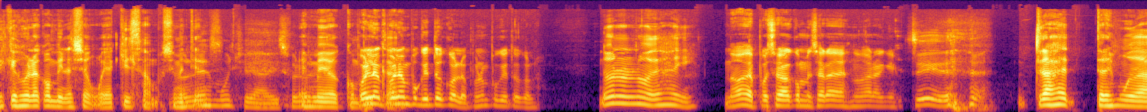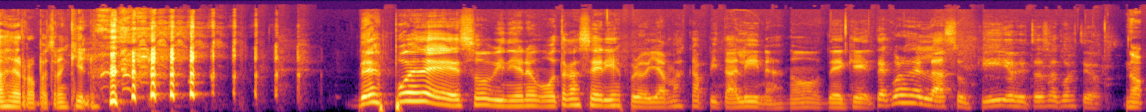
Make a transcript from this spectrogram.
Es que es una combinación, Guayaquil Sambo, ¿sí me No lees entiendes? mucho ya, Es medio Ponle, complicado. ponle un poquito de color, ponle un poquito de color. No, no, no, deja ahí. No, después se va a comenzar a desnudar aquí. Sí. Traje tres mudadas de ropa, tranquilo. Después de eso vinieron otras series, pero ya más capitalinas, ¿no? De que, ¿te acuerdas de las Suquillos y toda esa cuestión? No.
